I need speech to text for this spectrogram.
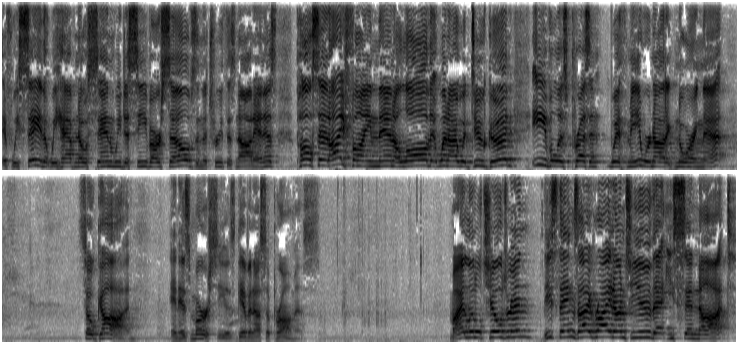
If we say that we have no sin, we deceive ourselves and the truth is not in us. Paul said, I find then a law that when I would do good, evil is present with me. We're not ignoring that. So God, in His mercy, has given us a promise. My little children, these things I write unto you that ye sin not.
